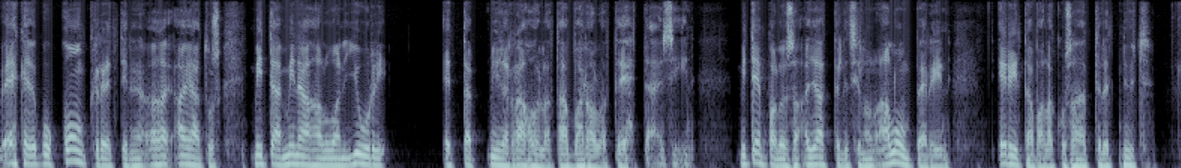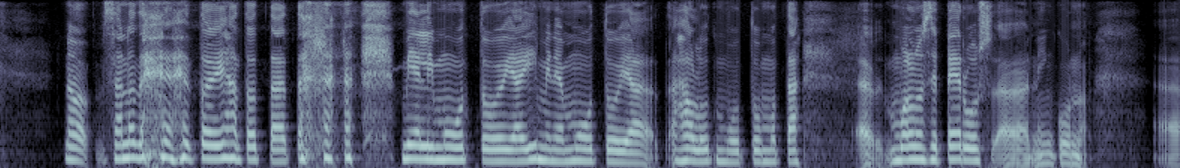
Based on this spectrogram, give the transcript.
ehkä joku konkreettinen ajatus, mitä minä haluan juuri, että millä rahoilla tai varoilla tehtäisiin. Miten paljon sä ajattelit silloin alun perin eri tavalla kuin sä ajattelet nyt? No sanot, toi ihan totta, että mieli muuttuu ja ihminen muuttuu ja halut muuttuu, mutta äh, mulla on se perus äh, niin kuin, äh,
